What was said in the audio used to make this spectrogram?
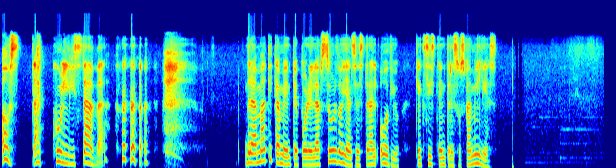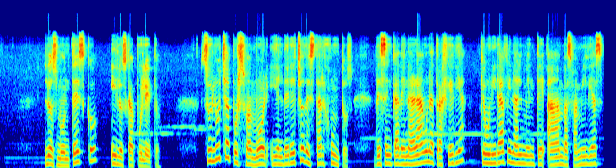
obstaculizada dramáticamente por el absurdo y ancestral odio que existe entre sus familias. Los Montesco y los Capuleto. Su lucha por su amor y el derecho de estar juntos desencadenará una tragedia que unirá finalmente a ambas familias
